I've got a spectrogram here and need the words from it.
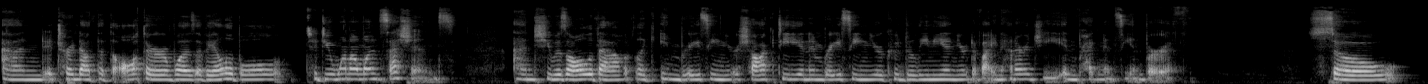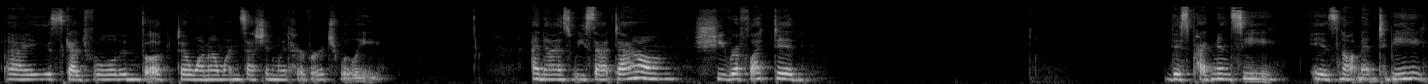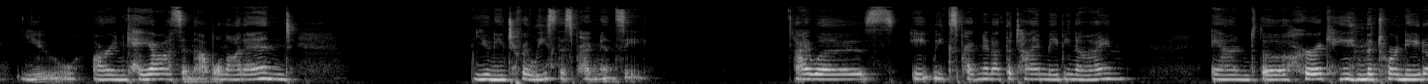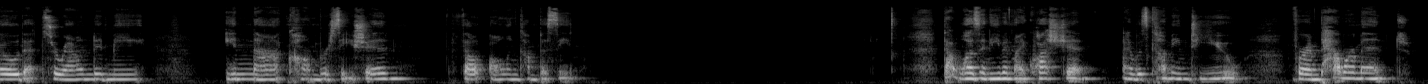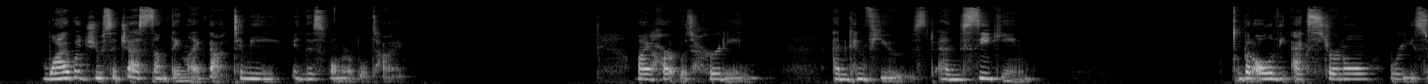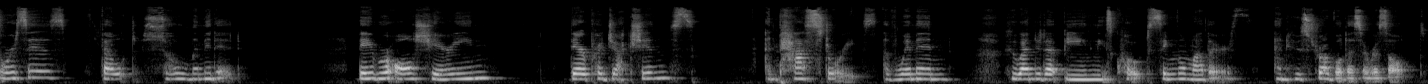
And it turned out that the author was available to do one on one sessions. And she was all about like embracing your Shakti and embracing your Kundalini and your divine energy in pregnancy and birth. So I scheduled and booked a one on one session with her virtually. And as we sat down, she reflected this pregnancy is not meant to be. You are in chaos and that will not end. You need to release this pregnancy. I was eight weeks pregnant at the time, maybe nine and the hurricane, the tornado that surrounded me in that conversation felt all encompassing. That wasn't even my question. I was coming to you for empowerment. Why would you suggest something like that to me in this vulnerable time? My heart was hurting and confused and seeking but all of the external resources felt so limited. They were all sharing their projections and past stories of women who ended up being these quote single mothers and who struggled as a result.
